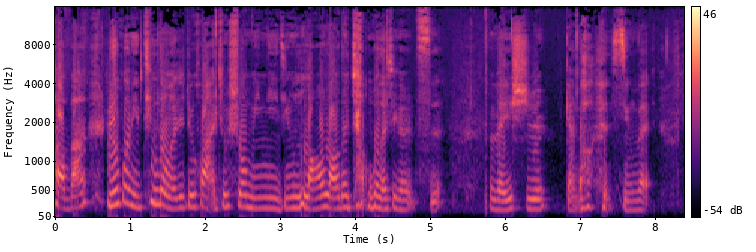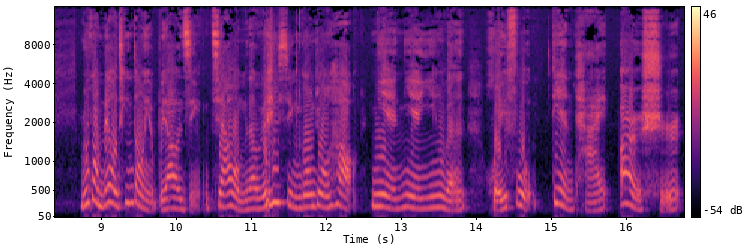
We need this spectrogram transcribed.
好吧，如果你听懂了这句话，就说明你已经牢牢的掌握了这个词，为师感到很欣慰。如果没有听懂也不要紧，加我们的微信公众号“念念英文”，回复“电台二十”，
